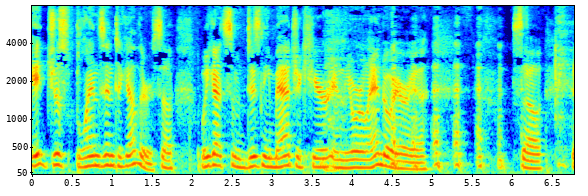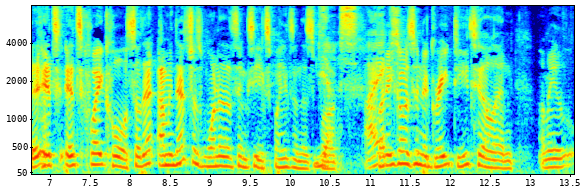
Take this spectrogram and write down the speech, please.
it just blends in together. So we got some Disney magic here in the Orlando area. so it's it's quite cool. So that I mean that's just one of the things he explains in this book. Yes, I but he goes into great detail, and I mean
